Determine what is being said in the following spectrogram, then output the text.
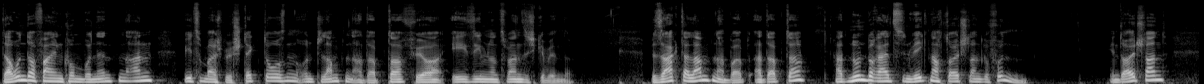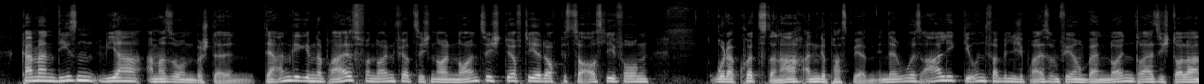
Darunter fallen Komponenten an, wie zum Beispiel Steckdosen und Lampenadapter für E27-Gewinde. Besagter Lampenadapter hat nun bereits den Weg nach Deutschland gefunden. In Deutschland kann man diesen via Amazon bestellen. Der angegebene Preis von 49,99 dürfte jedoch bis zur Auslieferung oder kurz danach angepasst werden. In den USA liegt die unverbindliche Preisempfehlung bei 39,99 Dollar.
